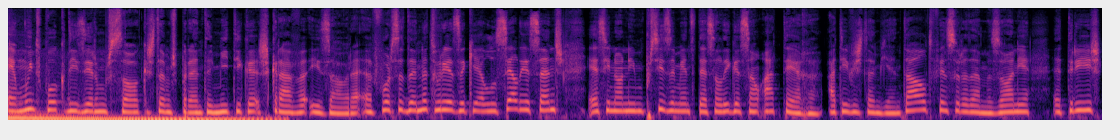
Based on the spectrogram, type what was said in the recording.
É muito pouco dizermos só que estamos perante a mítica escrava Isaura. A força da natureza, que é Lucélia Santos, é sinónimo precisamente dessa ligação à terra. Ativista ambiental, defensora da Amazónia, atriz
